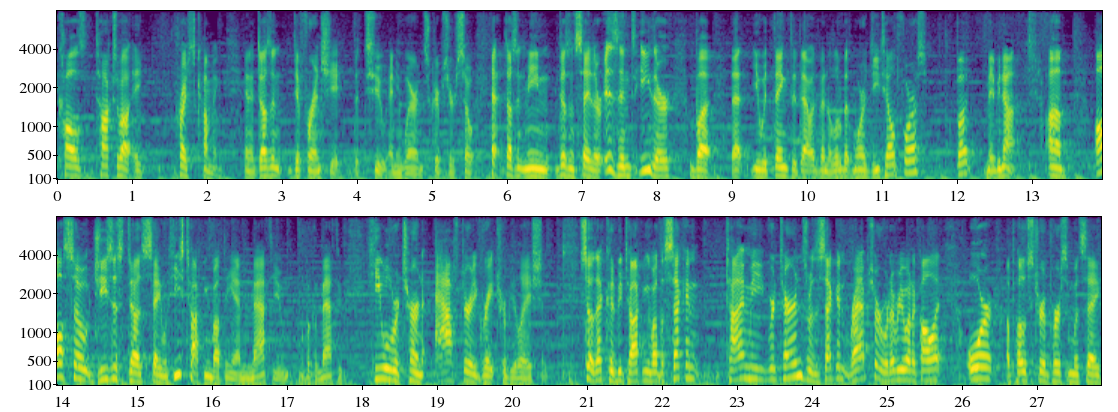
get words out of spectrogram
calls, talks about a Christ coming, and it doesn't differentiate the two anywhere in Scripture. So that doesn't mean, it doesn't say there isn't either, but that you would think that that would have been a little bit more detailed for us, but maybe not. Um, also, Jesus does say, when he's talking about the end in Matthew, the book of Matthew, he will return after a great tribulation. So that could be talking about the second time he returns, or the second rapture, or whatever you want to call it. Or a post trib person would say,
